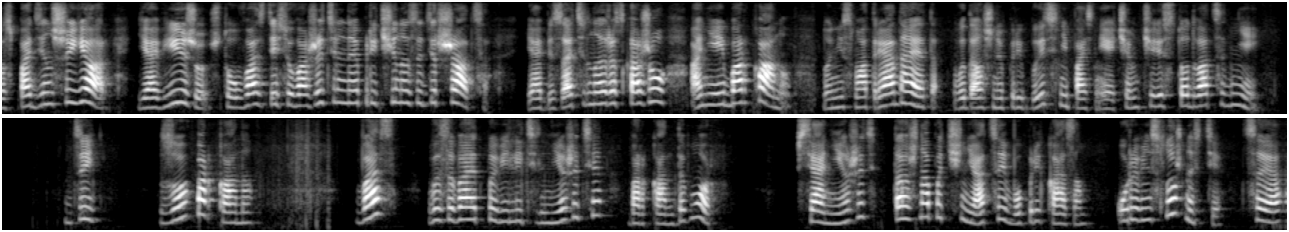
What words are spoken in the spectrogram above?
«Господин Шияр, я вижу, что у вас здесь уважительная причина задержаться. Я обязательно расскажу о ней Баркану, но, несмотря на это, вы должны прибыть не позднее, чем через 120 дней». Дзынь. Зов Баркана. Вас вызывает повелитель нежити Баркан де Морф. Вся нежить должна подчиняться его приказам. Уровень сложности – С.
